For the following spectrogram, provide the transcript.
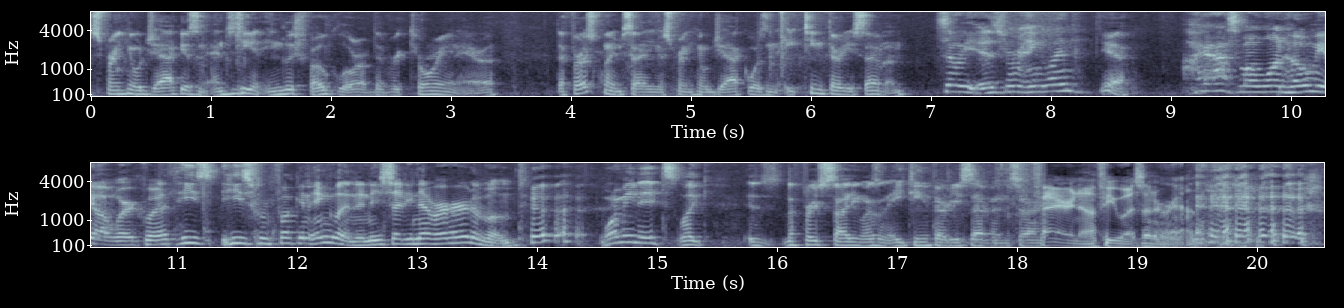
Spring Heel Jack is an entity in English folklore of the Victorian era. The first claim sighting of Spring Heel Jack was in 1837. so he is from England. Yeah. I asked my one homie I work with. He's he's from fucking England, and he said he never heard of him. Well, I mean, it's like it's, the first sighting was in 1837. So Fair enough, he wasn't around.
